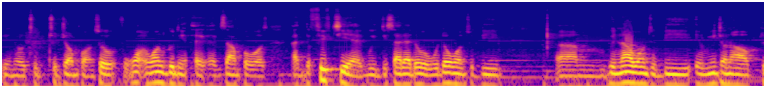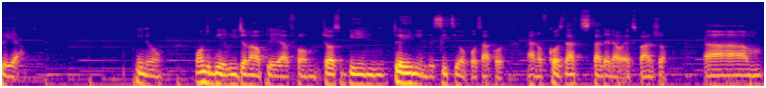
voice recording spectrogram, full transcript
you know to, to jump on. So one, one good example was at the fifth year we decided oh we don't want to be um, we now want to be a regional player. You know want to be a regional player from just being playing in the city of Port Harcourt. And of course that started our expansion. Um,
